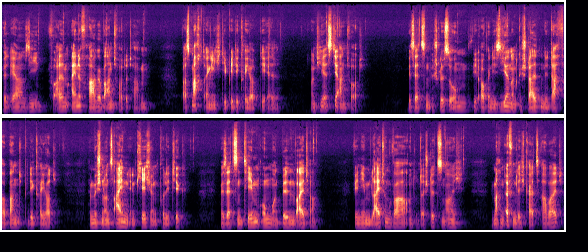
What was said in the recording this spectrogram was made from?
will er/sie vor allem eine Frage beantwortet haben: Was macht eigentlich die BDKJ-DL? Und hier ist die Antwort: Wir setzen Beschlüsse um, wir organisieren und gestalten den Dachverband BDKJ, wir mischen uns ein in Kirche und Politik, wir setzen Themen um und bilden weiter, wir nehmen Leitung wahr und unterstützen euch, wir machen Öffentlichkeitsarbeit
